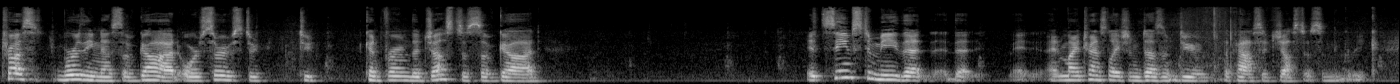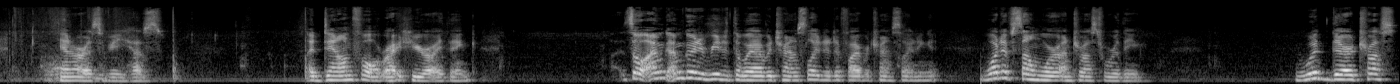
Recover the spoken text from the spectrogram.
trustworthiness of God or serves to, to confirm the justice of God. It seems to me that, that, and my translation doesn't do the passage justice in the Greek. NRSV has a downfall right here, I think. So I'm, I'm going to read it the way I would translate it if I were translating it. What if some were untrustworthy? Would their trust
